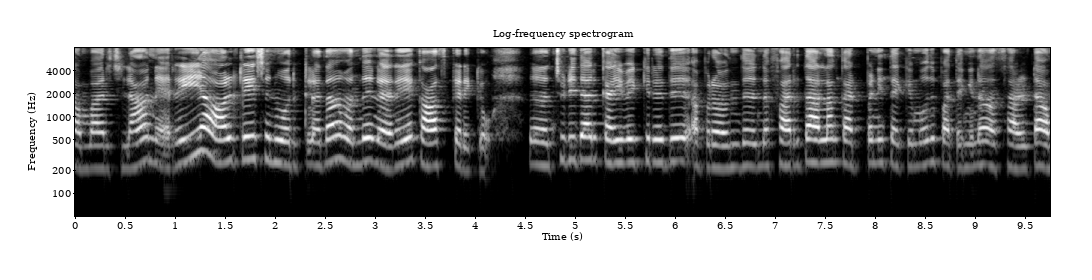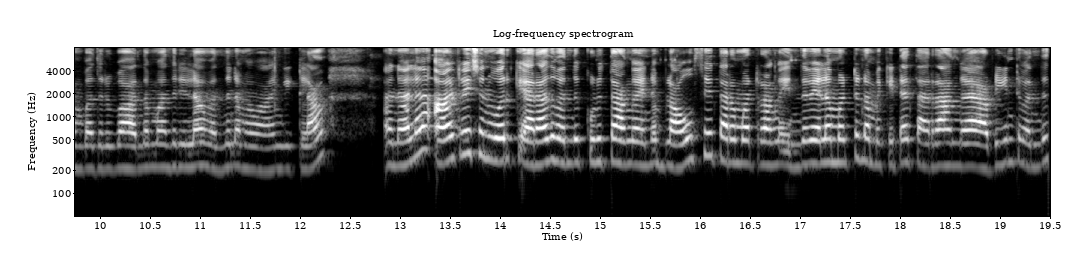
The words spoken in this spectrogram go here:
சம்பாரிச்சிடலாம். நிறைய ஆல்ட்ரேஷன் ஒர்க்கில் தான் வந்து நிறைய காசு கிடைக்கும். சுடிதார் கை வைக்கிறது அப்புறம் வந்து இந்த ஃபர்தாலாம் கட் பண்ணி தைக்கும் போது பார்த்திங்கன்னா அசால்ட்டாக ஐம்பது ரூபா அந்த மாதிரிலாம் வந்து நம்ம வாங்கிக்கலாம். அதனால் ஆல்ட்ரேஷன் ஒர்க் யாராவது வந்து கொடுத்தாங்க இன்னும் ப்ளவுஸே தர மாட்டுறாங்க இந்த வேலை மட்டும் நம்மக்கிட்ட தர்றாங்க அப்படின்ட்டு வந்து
